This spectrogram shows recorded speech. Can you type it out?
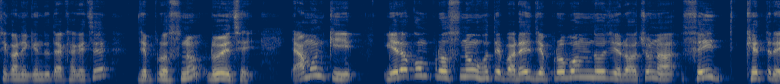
সেখানে কিন্তু দেখা গেছে যে প্রশ্ন রয়েছেই। এমনকি এরকম প্রশ্নও হতে পারে যে, প্রবন্ধ যে রচনা, সেই ক্ষেত্রে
